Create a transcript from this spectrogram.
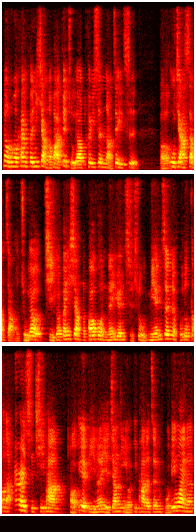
那如果看分项的话，最主要推升了这一次，呃，物价上涨主要几个分项呢，包括能源指数年增的幅度高达二十七趴，哦，月比呢也将近有一趴的增幅。另外呢，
